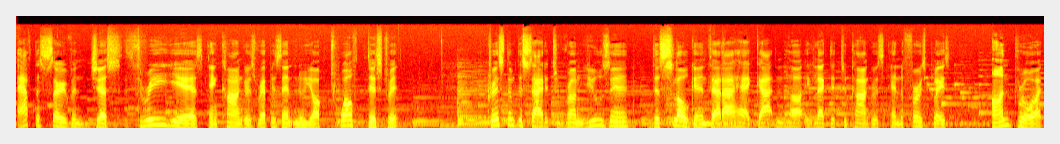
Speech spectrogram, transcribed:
After serving just three years in Congress, represent New York 12th District, Chisholm decided to run using the slogan that I had gotten her elected to Congress in the first place unbought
